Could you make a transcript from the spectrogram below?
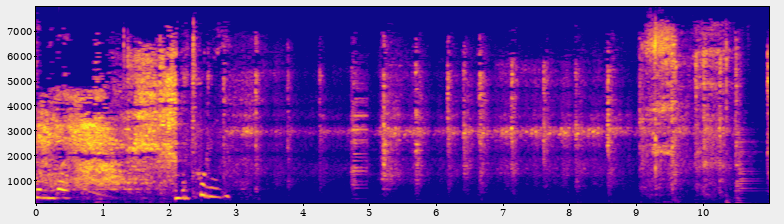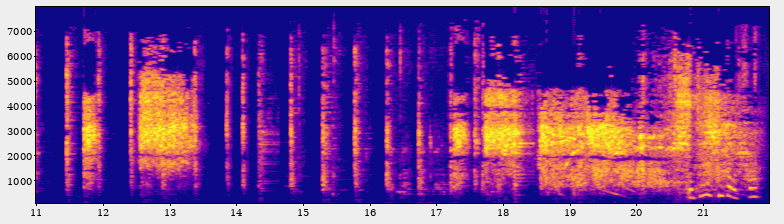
Tengo energía limitada. ¿Por qué corre? ¿Por qué me fui para allá? Ah,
